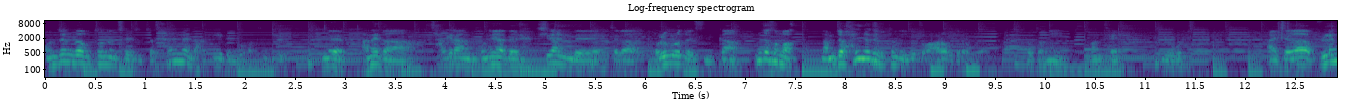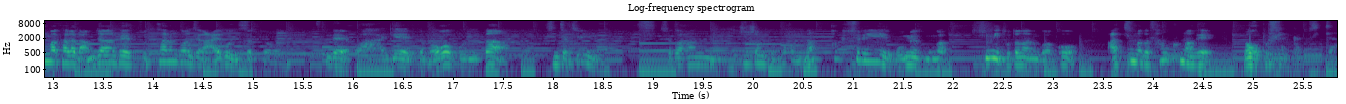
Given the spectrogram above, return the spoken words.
언젠가부터는 제 진짜 삶의 낙이 된 것 같은데 근데 아내가 자기랑 보내야 될 시간인데 제가 얼굴어져 있으니까 혼자서 막 남자 활력이 좋다는 이것저것 알아보더라고요. 그러더니 저한테 요거 주 아니 제가 블랙마카가 남자한테 좋다는 건 제가 알고 있었죠. 근데 와 이게 먹어보니까 진짜 찐이에요. 제가 한 2주 정도 먹었나? 확실히 몸에 뭔가 힘이 돋아나는 것 같고 아침마다 상큼하게 먹어보시라니까요 진짜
